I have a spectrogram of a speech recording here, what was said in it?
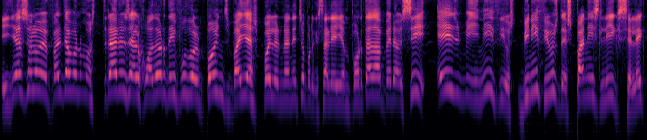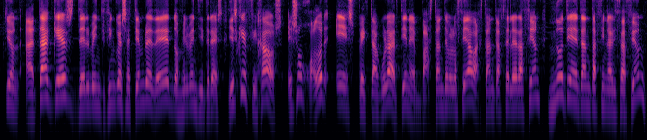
Y ya solo me falta por mostraros al jugador de eFootball Points. Vaya spoiler me han hecho porque sale ahí en portada, pero sí, es Vinicius. Vinicius de Spanish League Selection Attackers del 25 de septiembre de 2023. Y es que fijaos, es un jugador espectacular. Tiene bastante velocidad, bastante aceleración, no tiene tanta finalización,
